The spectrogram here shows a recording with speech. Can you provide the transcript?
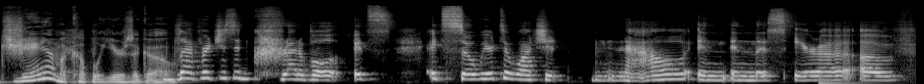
jam a couple years ago. Leverage is incredible. It's it's so weird to watch it now in in this era of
